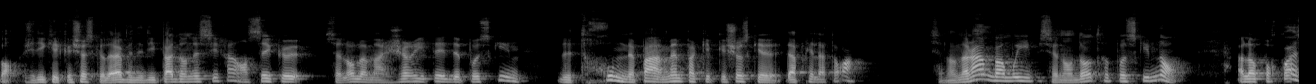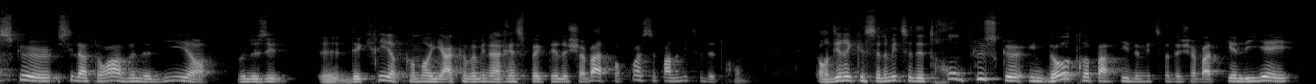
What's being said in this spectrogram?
Bon, j'ai dit quelque chose que le Rebbe ne dit pas dans le Sikha. On sait que, selon la majorité de poskim, le Troum n'est pas, même pas quelque chose que d'après la Torah. Selon le Rambam, oui. Selon d'autres poskim, non. Alors pourquoi est-ce que, si la Torah veut nous dire, veut nous euh, décrire comment Yaakov a respecté le Shabbat, pourquoi c'est par le mitzvah de Troum? On dirait que c'est le mitzvah de Troum plus qu'une autre partie de mitzvah de Shabbat qui est liée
